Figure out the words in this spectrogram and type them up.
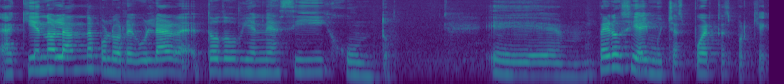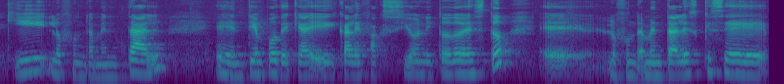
aquí en Holanda, por lo regular, todo viene así junto. Eh, pero sí hay muchas puertas porque aquí lo fundamental en tiempo de que hay calefacción y todo esto, eh, lo fundamental es que se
